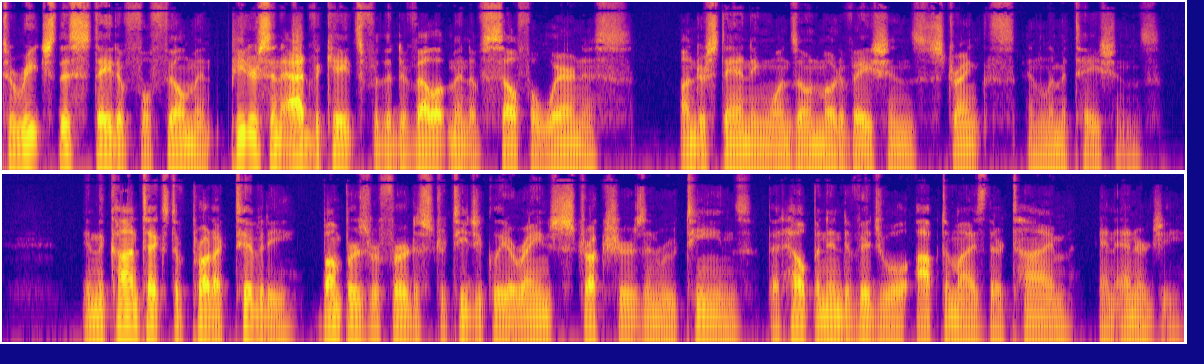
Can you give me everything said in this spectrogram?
To reach this state of fulfillment, Peterson advocates for the development of self awareness, understanding one's own motivations, strengths, and limitations. In the context of productivity, bumpers refer to strategically arranged structures and routines that help an individual optimize their time and energy.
